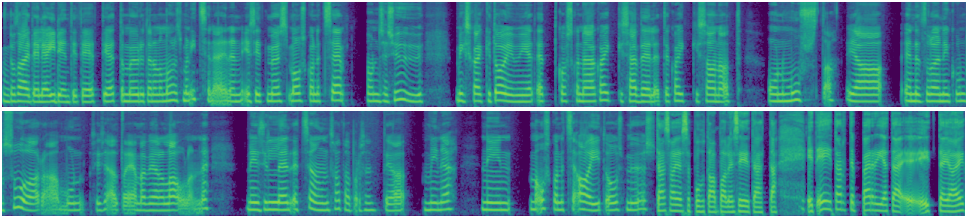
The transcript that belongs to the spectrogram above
niin taiteilija-identiteettiä, että mä yritän olla mahdollisimman itsenäinen. Ja sitten myös mä uskon, että se on se syy, miksi kaikki toimii, että, että koska nämä kaikki sävelet ja kaikki sanat on musta ja ja ne tulee niin kuin suoraan mun sisältä ja mä vielä laulan ne, niin silleen, että se on sata prosenttia minä, niin mä uskon, että se aitous myös. Tässä ajassa puhutaan paljon siitä, että et ei tarvitse pärjätä itse ja ei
